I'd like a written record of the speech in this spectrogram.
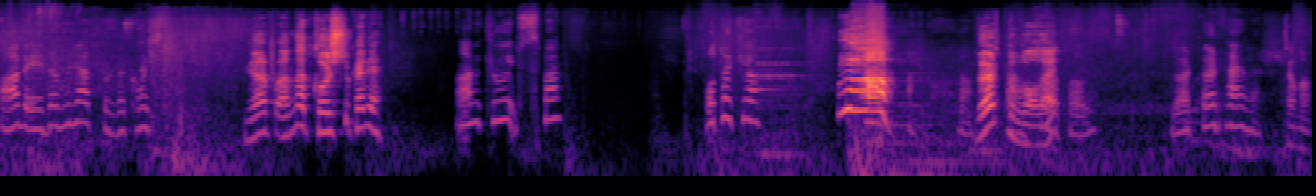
Abi EW at burada koş. Yap anlat koştuk hadi. Abi Q spam. Oto Q. Ah! Tamam, Word mu bu olay? Word oldu. Word Word her. Tamam.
